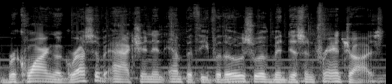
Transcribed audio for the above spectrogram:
requiring aggressive action and empathy for those who have been disenfranchised.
